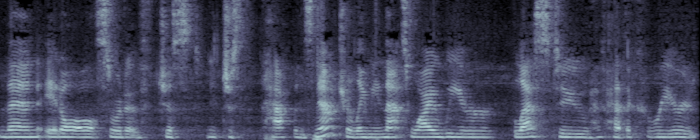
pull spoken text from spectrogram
then it all sort of just it just happens naturally. I mean, that's why we are blessed to have had the career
